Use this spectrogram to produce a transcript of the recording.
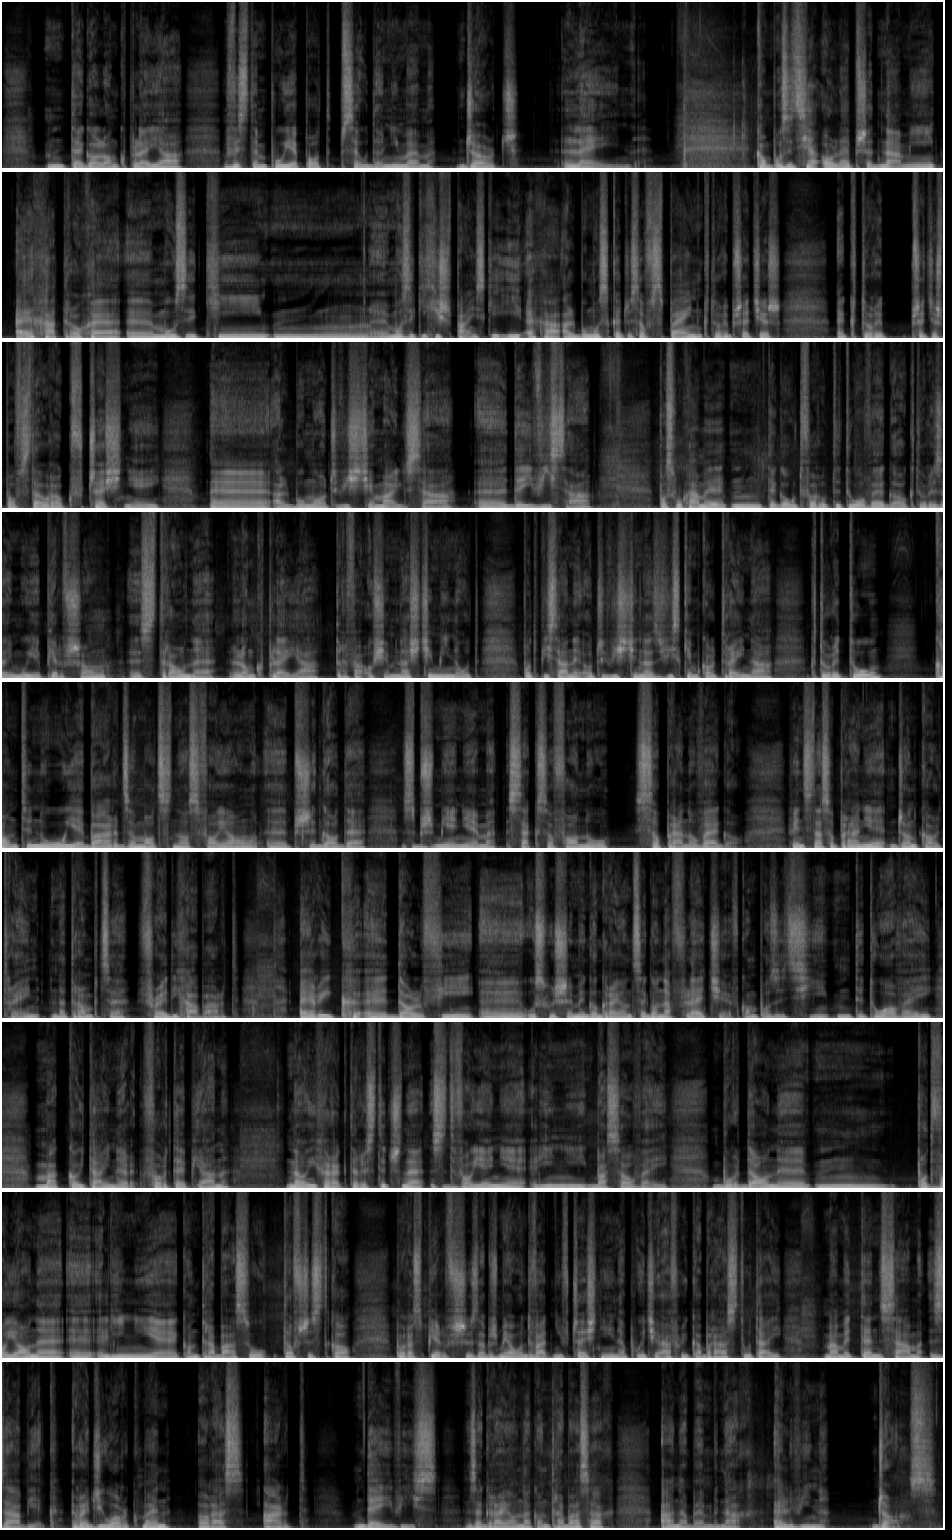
tego longplaya występuje pod pseudonimem George Lane. Kompozycja Ole przed nami, echa trochę e, muzyki, mm, muzyki hiszpańskiej i echa albumu Sketches of Spain, który przecież, e, który przecież powstał rok wcześniej, albumu oczywiście Milesa Davisa. Posłuchamy mm, tego utworu tytułowego, który zajmuje pierwszą stronę longplaya. Trwa 18 minut, podpisany oczywiście nazwiskiem Coltrane'a, który tu kontynuuje bardzo mocno swoją y, przygodę z brzmieniem saksofonu sopranowego. Więc na sopranie John Coltrane, na trąbce Freddie Hubbard, Eric y, Dolphy, y, usłyszymy go grającego na flecie w kompozycji tytułowej, McCoy Tyner fortepian, no i charakterystyczne zdwojenie linii basowej, burdony, mm, podwojone y, linie kontrabasu. To wszystko po raz pierwszy zabrzmiało dwa dni wcześniej na płycie Africa Brass. Tutaj mamy ten sam zabieg. Reggie Workman oraz Art Davis zagrają na kontrabasach, a na bębnach Elvin Jones.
